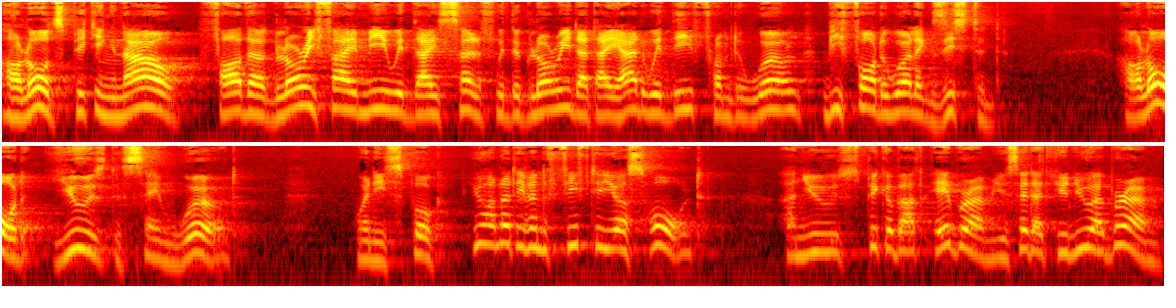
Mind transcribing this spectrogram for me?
Our Lord speaking now, Father, glorify me with thyself, with the glory that I had with thee from the world before the world existed. Our Lord used the same word when he spoke. You are not even 50 years old, and you speak about Abraham. You say that you knew Abraham.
